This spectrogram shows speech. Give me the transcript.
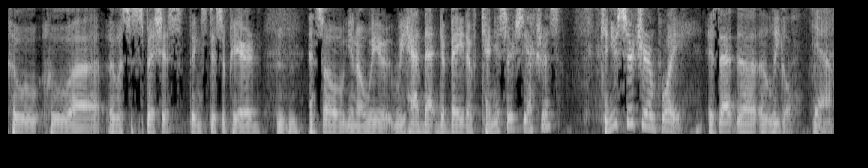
who who uh, it was suspicious. Things disappeared, Mm-hmm. and so you know we we had that debate of can you search the extras? Can you search your employee? Is that uh, legal? Yeah.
